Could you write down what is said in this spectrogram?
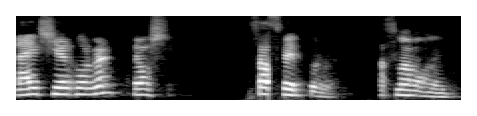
লাইক শেয়ার করবেন এবং সাবস্ক্রাইব করবেন আসসালামু আলাইকুম।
